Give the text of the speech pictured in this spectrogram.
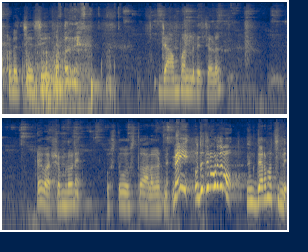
ఇక్కడ వచ్చేసి జామ పండ్లు తెచ్చాడు. ఇప్పుడే వర్షంలోనే వస్తూ వస్తూ అలగట్నే మెయ్యి వద్దు తినకూడదు నీకు జ్వరం వచ్చింది.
